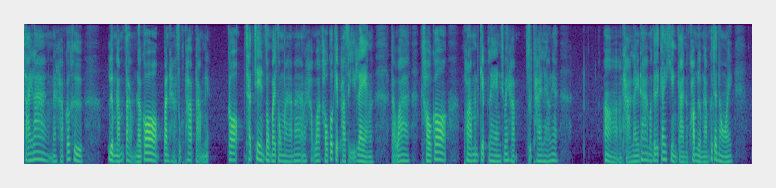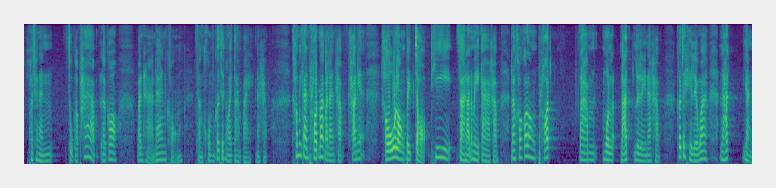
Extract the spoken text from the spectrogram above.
ซ้ายล่างนะครับ ก็คือเหลื่อมล้ำต่ำแล้วก็ปัญหาสุขภาพต่ำเนี่ยก็ชัดเจนตรงไปตรงมามากนะครับว่าเขาก็เก็บภาษีแรง แต่ว่าเขาก็พอมันเก็บแรงใช่ไหมครับสุดท้ายแล้วเนี่ยฐานรายได้มันก็จะใกล้เคียงกันความเหลื่อมล้ำก็จะน้อย เพราะฉะนั้นสุขภาพแล้วก็ปัญหาด้านของสังคมก็จะน้อยตามไปนะครับ เขามีการพลอตมากกว่านั้นครับคราวนี้เขาลองไปเจาะที่สหรัฐอเมริกาครับ แล้วเขาก็ลองพลอตตามมลรัฐเลยนะครับ ก็จะเห็นเลยว่ารัฐอย่าง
